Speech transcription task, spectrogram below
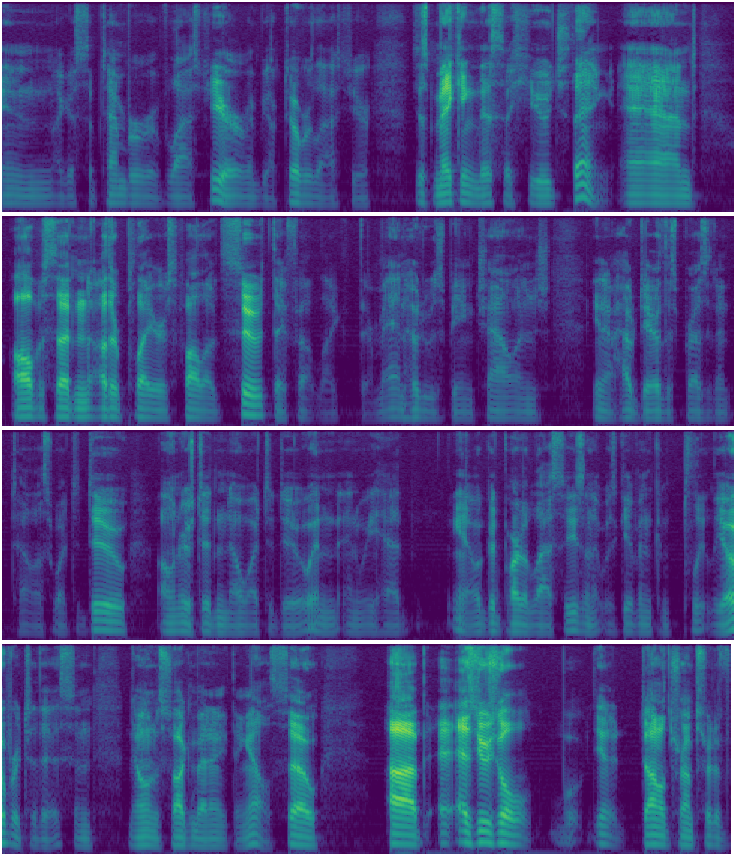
in I guess September of last year, maybe October last year, just making this a huge thing. And all of a sudden other players followed suit. They felt like their manhood was being challenged. You know, how dare this president tell us what to do? Owners didn't know what to do, and and we had you know a good part of last season that was given completely over to this, and no one was talking about anything else. So, uh, as usual, you know, Donald Trump sort of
